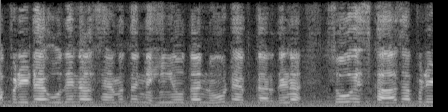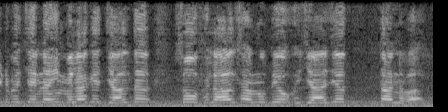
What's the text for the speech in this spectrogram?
ਅਪਡੇਟ ਹੈ ਉਹਦੇ ਨਾਲ ਸਹਿਮਤ ਨਹੀਂ ਹੋ ਤਾਂ ਨੋ ਟਾਈਪ ਕਰ ਦੇਣਾ। ਸੋ ਇਸ ਖਾਸ ਅਪਡੇਟ ਵਿੱਚ ਇੰਨਾ ਹੀ ਮਿਲਾਂਗੇ। ਜਲਦ ਸੋ ਫਿਲਹਾਲ ਸਾਨੂੰ ਦਿਓ ਇਜਾਜ਼ਤ। ਧੰਨਵਾਦ।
